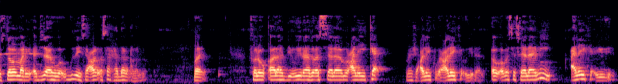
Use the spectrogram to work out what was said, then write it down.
isdaba mari ajzaahu. Waa u gudaysaa cala al asaxi haddaan qabano falow qaala haddii uu yiraahdo assalaamu calayka. Meesha calaykum calayka uu yiraahdo ow amase salaamii calayka ayuu yiri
